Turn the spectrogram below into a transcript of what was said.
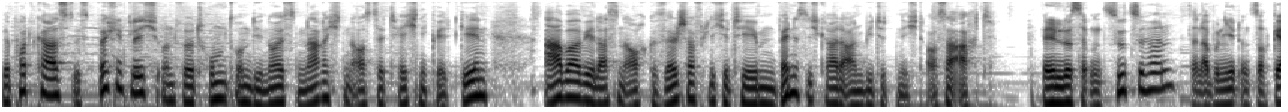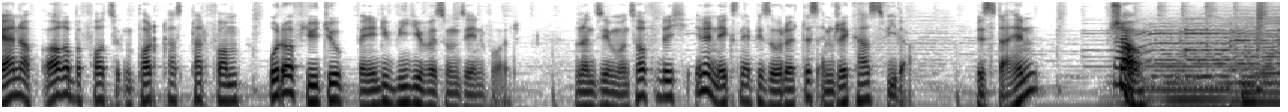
Der Podcast ist wöchentlich und wird rund um die neuesten Nachrichten aus der Technikwelt gehen, aber wir lassen auch gesellschaftliche Themen, wenn es sich gerade anbietet, nicht außer Acht. Wenn ihr Lust habt, uns zuzuhören, dann abonniert uns doch gerne auf eurer bevorzugten Podcast-Plattform oder auf YouTube, wenn ihr die Videoversion sehen wollt. Und dann sehen wir uns hoffentlich in der nächsten Episode des MJCasts wieder. Bis dahin, ciao. ciao.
